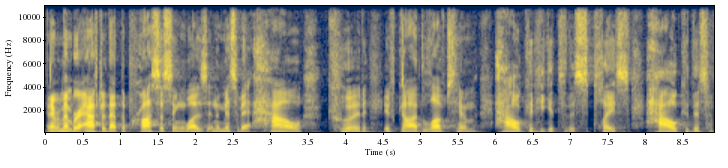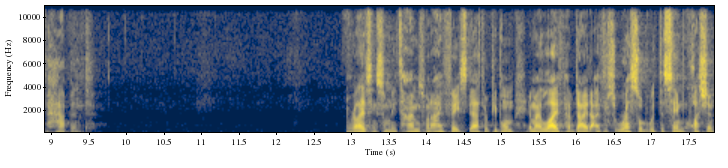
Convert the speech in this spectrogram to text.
And I remember after that, the processing was in the midst of it how could, if God loved him, how could he get to this place? How could this have happened? Realizing so many times when I've faced death or people in my life have died, I've wrestled with the same question.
